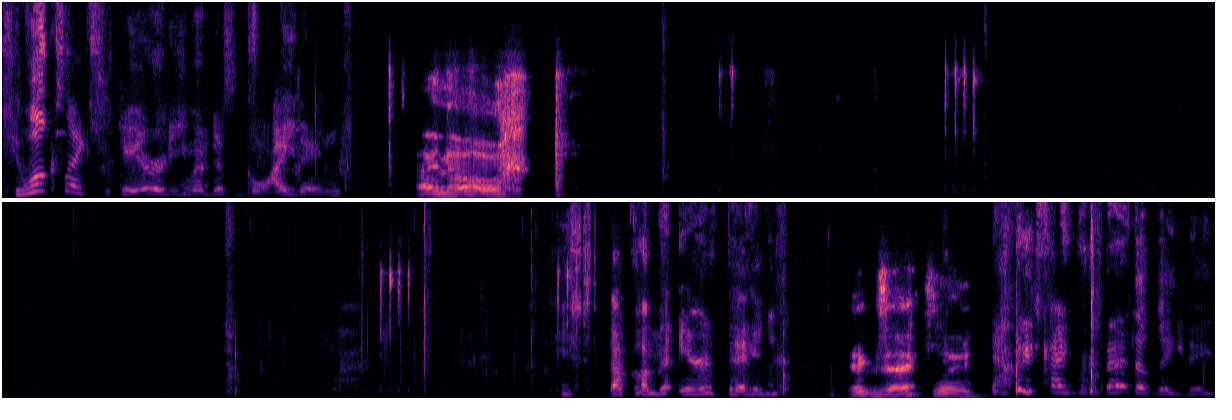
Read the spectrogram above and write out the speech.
He looks like scared, even just gliding. I know. He's stuck on the air thing. Exactly. Now he's hyperventilating.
